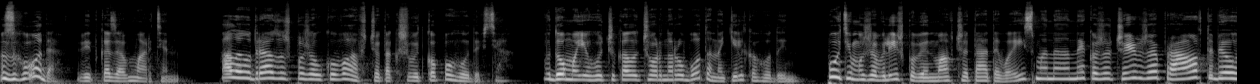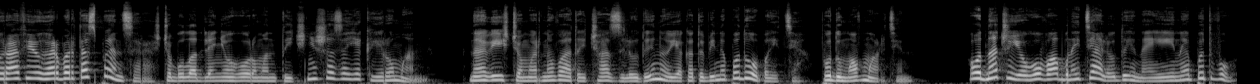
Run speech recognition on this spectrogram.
Згода, відказав Мартін. Але одразу ж пожалкував, що так швидко погодився. Вдома його чекала чорна робота на кілька годин. Потім уже в ліжку він мав читати Вейсмена, не кажучи вже про автобіографію Герберта Спенсера, що була для нього романтичніша за який роман. Навіщо марнувати час з людиною, яка тобі не подобається? подумав Мартін. Одначе його ваб не ця людина і не питво,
